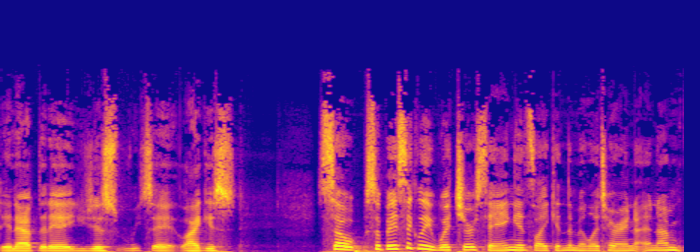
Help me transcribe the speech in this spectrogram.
Then after that you just reset. Like it's So, so basically, what you're saying is like in the military, and, and I'm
